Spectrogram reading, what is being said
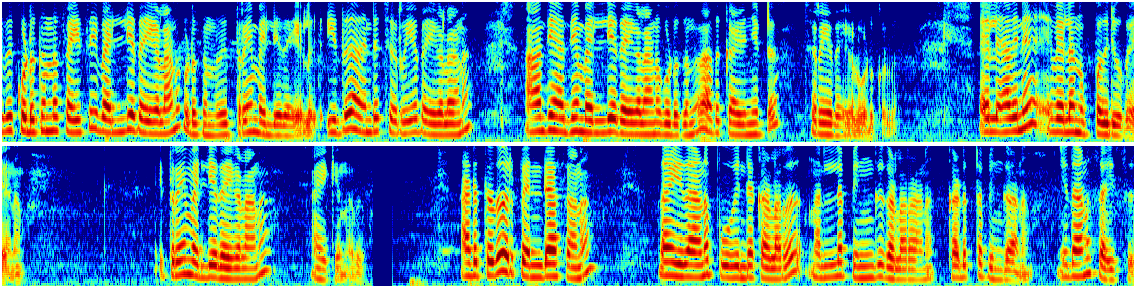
ഇത് കൊടുക്കുന്ന സൈസ് ഈ വലിയ തൈകളാണ് കൊടുക്കുന്നത്. ഇത്രയും വലിയ തൈകൾ. ഇത് അതിന്റെ ചെറിയ തൈകളാണ്. ആദ്യം ആദ്യം വലിയ തൈകളാണ് കൊടുക്കുന്നത്. അത് കഴിഞ്ഞിട്ട് ചെറിയ തൈകൾ കൊടുക്കുള്ളൂ. എല്ലാ അതിന് വില മുപ്പത് രൂപയാണ്. ഇത്രയും വലിയ തൈകളാണ് അയക്കുന്നത്. അടുത്തത് ഒരു പെൻഡാസാണ് ഇതാണ് പൂവിന്റെ കളറ് നല്ല പിങ്ക് കളറാണ് കടുത്ത പിങ്കാണ് ഇതാണ് സൈസ്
